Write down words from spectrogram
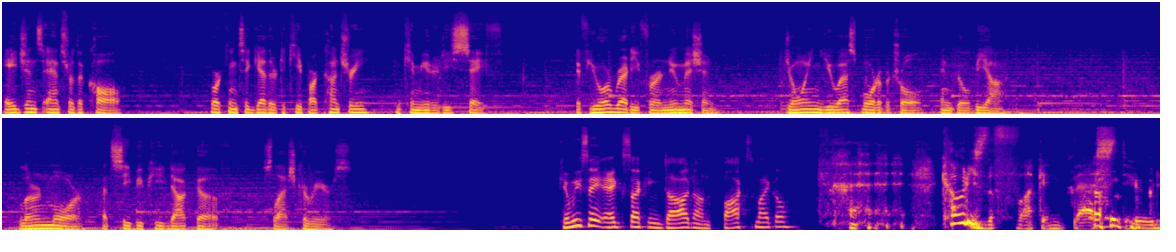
Agents answer the call, working together to keep our country and communities safe. If you're ready for a new mission, join U.S. Border Patrol and go beyond. Learn more at cbp.gov/careers. Can we say egg sucking dog on Fox, Michael? Cody's the fucking best, dude.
